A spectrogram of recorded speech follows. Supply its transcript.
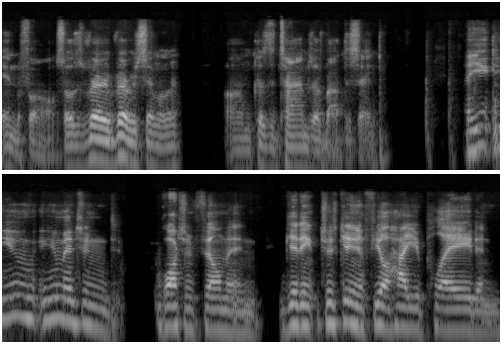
in the fall. So it's very very similar because um, the times are about the same. You you you mentioned watching film and getting just getting a feel how you played and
